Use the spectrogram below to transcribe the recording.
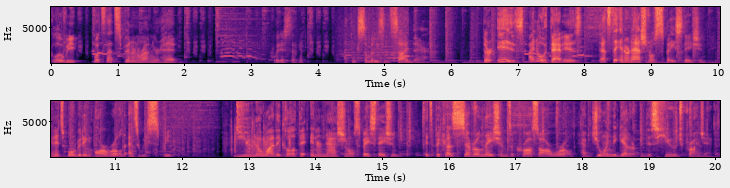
Globy, what's that spinning around your head? Wait a second. I think somebody's inside there. There is! I know what that is! That's the International Space Station, and it's orbiting our world as we speak. Do you know why they call it the International Space Station? It's because several nations across our world have joined together for this huge project.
